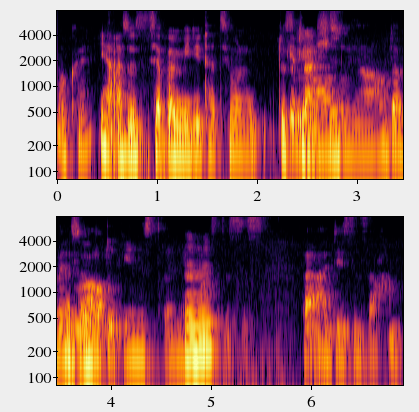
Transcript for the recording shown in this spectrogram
Okay. Ja, also es ist ja bei Meditation das genau Gleiche. So, ja. Oder wenn also, du autogenes Training mhm. machst, das ist bei all diesen Sachen.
